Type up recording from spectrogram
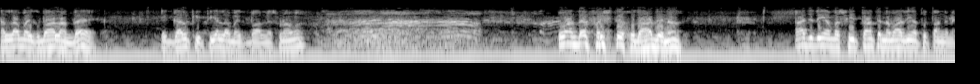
اللہ اقبال آندا ہے۔ ایک گل کی اللہ اقبال نے سنا وا وہ آدھا فرشتے خدا دے نا۔ اج دیا مسیت نمازیاں تو تنگ نے۔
